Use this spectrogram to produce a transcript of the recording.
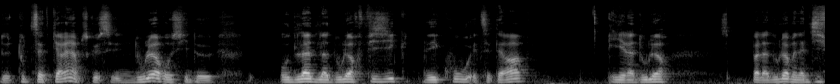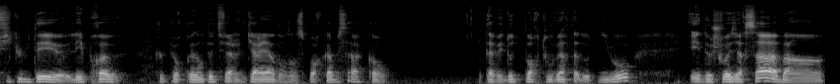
de toute cette carrière, parce que c'est une douleur aussi, de, au-delà de la douleur physique, des coups, etc. Il y a la douleur, pas la douleur, mais la difficulté, euh, l'épreuve que peut représenter de faire une carrière dans un sport comme ça, quand tu avais d'autres portes ouvertes à d'autres niveaux, et de choisir ça, ben,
